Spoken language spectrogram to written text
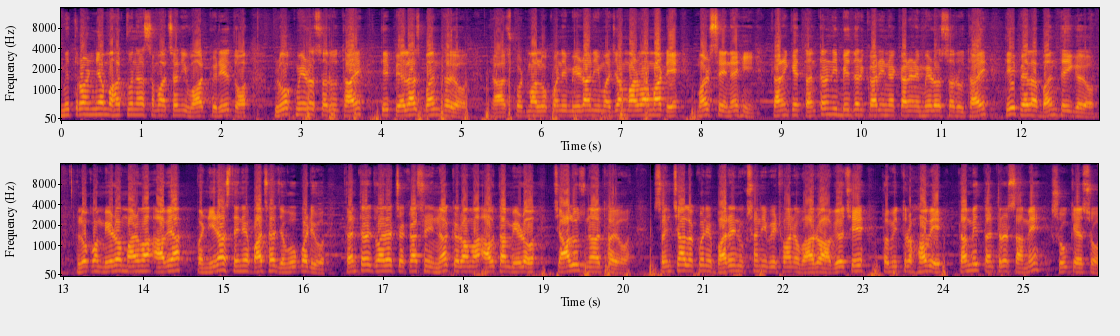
મિત્રો, અન્ય મહત્વના સમાચારની વાત કરીએ તો લોકમેળો શરૂ થાય તે પહેલાં જ બંધ થયો. રાજકોટમાં લોકોને મેળાની મજા માણવા માટે મળશે નહીં, કારણ કે તંત્રની બેદરકારીને કારણે મેળો શરૂ થાય તે પહેલાં બંધ થઈ ગયો. લોકો મેળો માણવા આવ્યા પણ નિરાશ થઈને પાછા જવું પડ્યું. તંત્ર દ્વારા ચકાસણી ન કરવામાં આવતા મેળો ચાલુ જ ન થયો. સંચાલકોને ભારે નુકસાની વેઠવાનો વારો આવ્યો છે. તો મિત્રો, હવે તમે તંત્ર સામે શું કહેશો?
